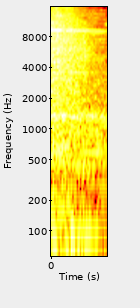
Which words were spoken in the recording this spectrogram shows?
Uh...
